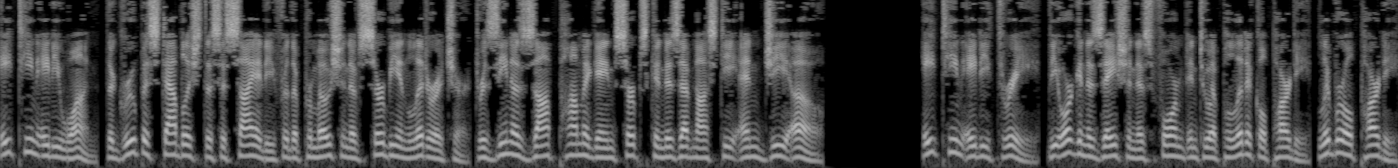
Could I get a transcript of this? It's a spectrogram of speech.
1881 – The group established the Society for the Promotion of Serbian Literature Drazina za pomagane književnosti NGO 1883 – The organization is formed into a political party, Liberal Party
